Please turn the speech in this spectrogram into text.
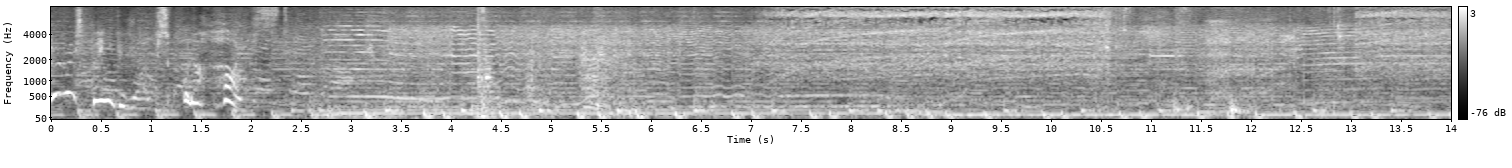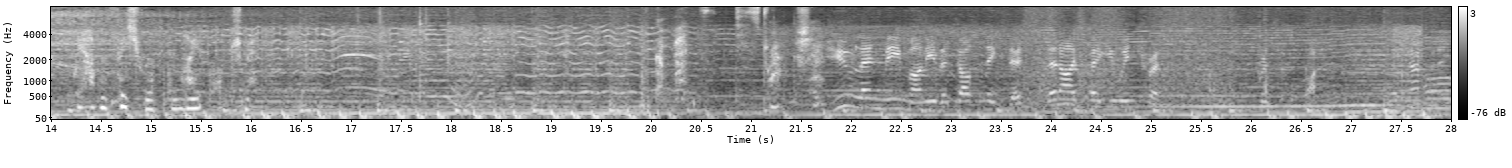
Who is baby wipes on a heist? We have a visual of the Night Watchman. You lend me money that doesn't exist, then I pay you interest. Principle, right? What's happening?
